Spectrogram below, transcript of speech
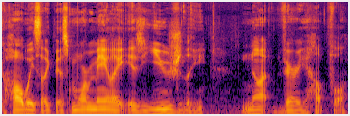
hallways like this, more melee is usually not very helpful.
